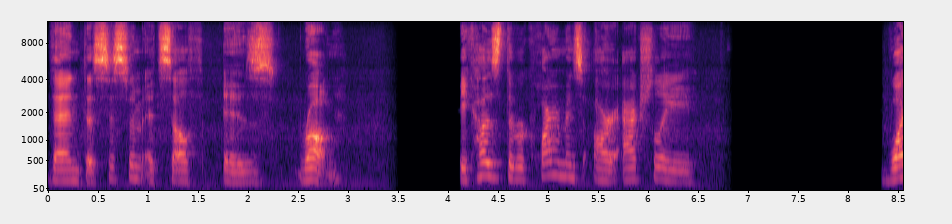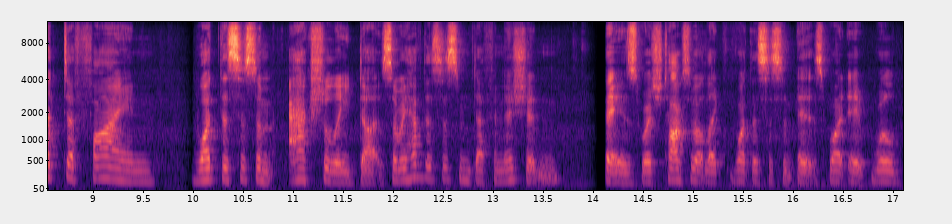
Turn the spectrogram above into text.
then the system itself is wrong. Because the requirements are actually what define what the system actually does. So we have the system definition phase, which talks about like what the system is, what it will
